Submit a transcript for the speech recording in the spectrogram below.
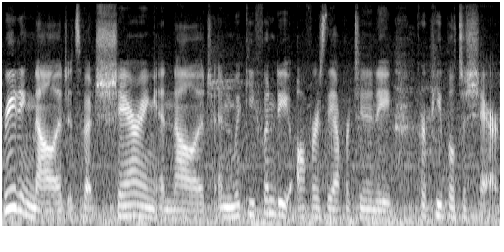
reading knowledge, it's about sharing in knowledge, and Wikifundi offers the opportunity for people to share.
